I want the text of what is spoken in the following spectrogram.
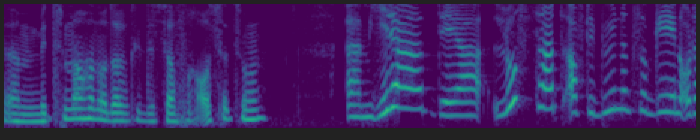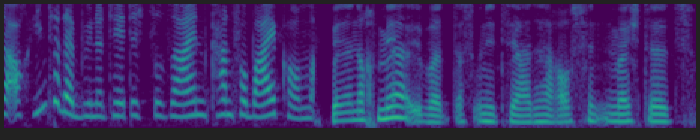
ähm, mitmachen oder gibt es da Voraussetzungen? Ähm, jeder, der Lust hat, auf die Bühne zu gehen oder auch hinter der Bühne tätig zu sein, kann vorbeikommen. Wenn ihr noch mehr über das Unitheater herausfinden möchtet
